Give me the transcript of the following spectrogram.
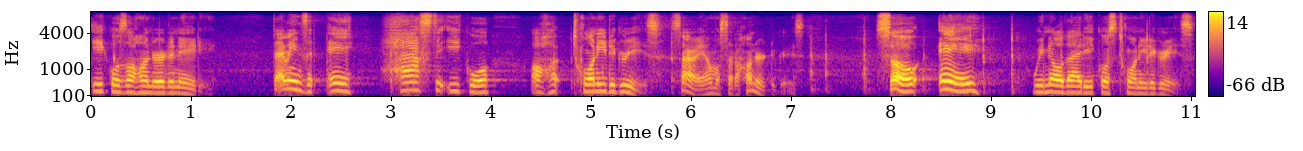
equals 180. That means that A has to equal 20 degrees. Sorry, I almost said 100 degrees. So A, we know that equals 20 degrees.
